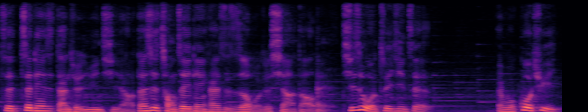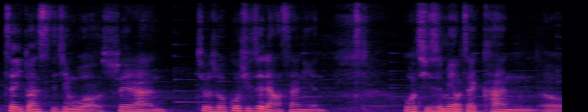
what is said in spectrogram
这这天是单纯运气好。但是从这一天开始之后，我就吓到了。其实我最近这，哎，我过去这一段时间，我虽然就是说过去这两三年，我其实没有在看，呃，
